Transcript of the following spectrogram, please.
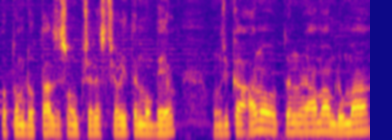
potom dotaz, že jsme mu předestřeli ten mobil. On říká, ano, ten já mám doma,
